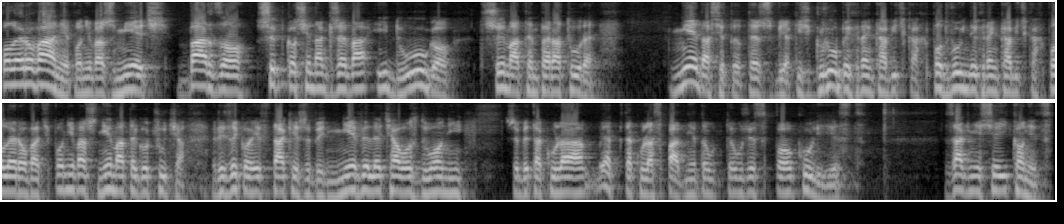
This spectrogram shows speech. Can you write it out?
polerowanie, ponieważ miedź bardzo szybko się nagrzewa i długo trzyma temperaturę. Nie da się to też w jakichś grubych rękawiczkach, podwójnych rękawiczkach polerować, ponieważ nie ma tego czucia. Ryzyko jest takie, żeby nie wyleciało z dłoni, żeby ta kula, jak ta kula spadnie, to, to już jest po kuli, jest. Zagnie się i koniec.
